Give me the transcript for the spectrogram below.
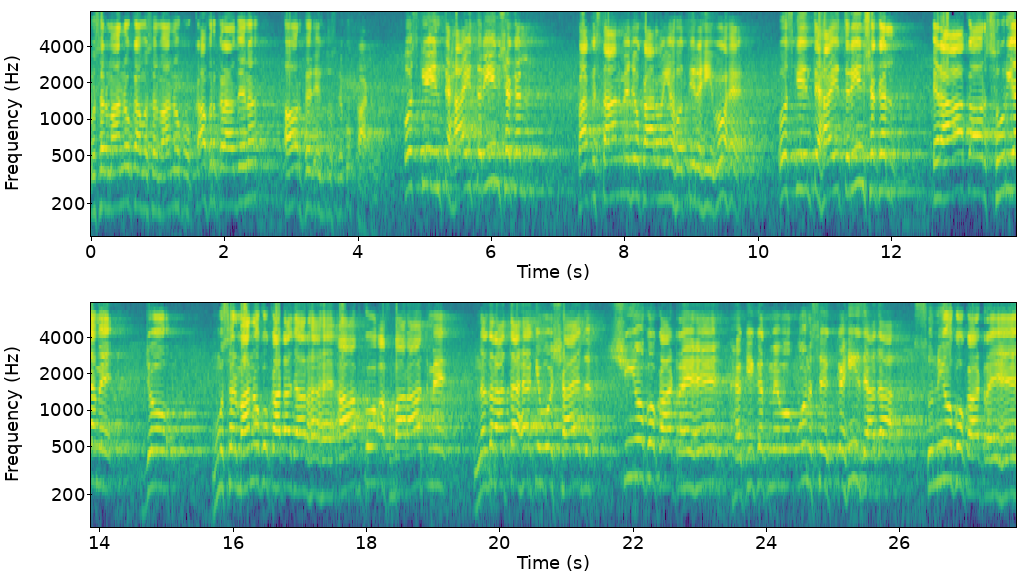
مسلمانوں کا مسلمانوں کو کافر قرار دینا اور پھر ایک دوسرے کو کاٹنا۔ اس کی انتہائی ترین شکل پاکستان میں جو کارروائیاں ہوتی رہیں وہ ہے اس کی انتہائی ترین شکل عراق اور سوریا میں جو مسلمانوں کو کاٹا جا رہا ہے۔ آپ کو اخبارات میں نظر آتا ہے کہ وہ شاید شیعوں کو کاٹ رہے ہیں، حقیقت میں وہ ان سے کہیں زیادہ سنیوں کو کاٹ رہے ہیں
